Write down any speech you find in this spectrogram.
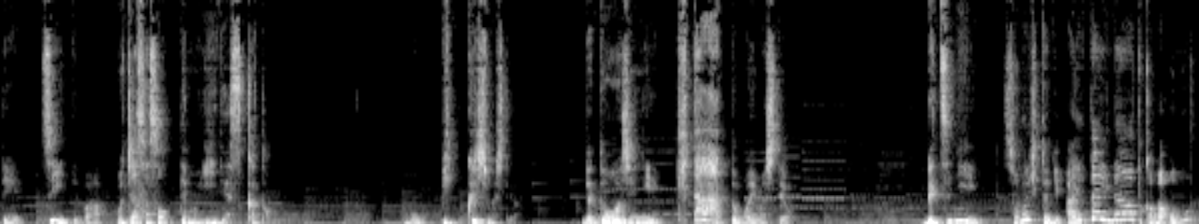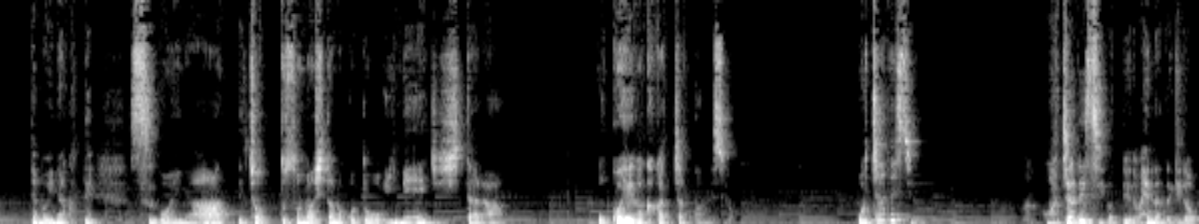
で、ついては、お茶誘ってもいいですかと。もうびっくりしましたよ。で同時に、来たと思いましたよ。別に、その人に会いたいなとか、まあ思ってもいなくて、すごいなって、ちょっとその人のことをイメージしたら、お声がかかっちゃったんですよ。お茶ですよ。お茶ですよっていうのも変なんだけど、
